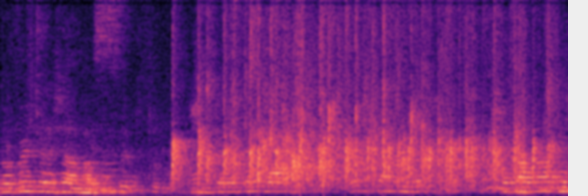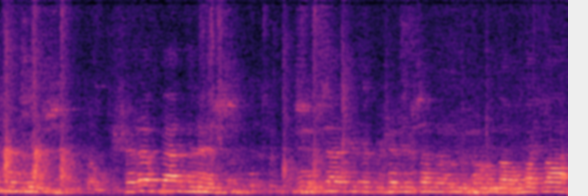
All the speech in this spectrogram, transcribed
hürmet ve selamlar. Sizlere tekrar getirdiniz. Şeref verdiniz. Sizler gibi güzel insanların huzurunda olmakla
